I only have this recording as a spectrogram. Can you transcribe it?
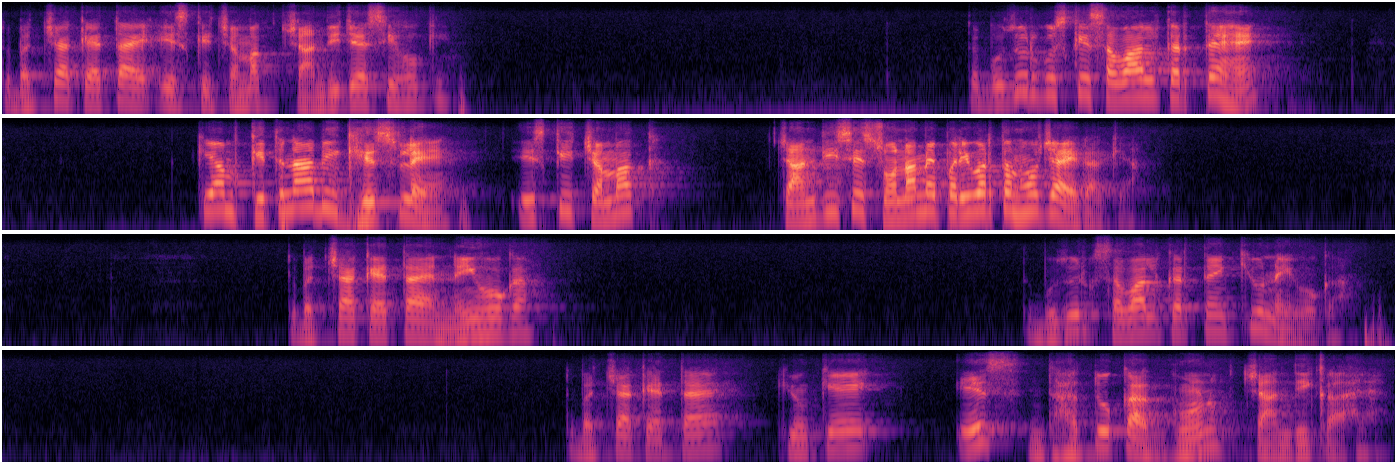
तो बच्चा कहता है, इसकी चमक चांदी जैसी होगी। तो बुज़ुर्ग उसके सवाल करते हैं कि हम कितना भी घिस लें, इसकी चमक चांदी से सोना में परिवर्तन हो जाएगा क्या? तो बच्चा कहता है, नहीं होगा। तो बुज़ुर्ग सवाल करते हैं, क्यों नहीं होगा? तो बच्चा कहता है, क्योंकि इस धातु का गुण चांदी का है।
